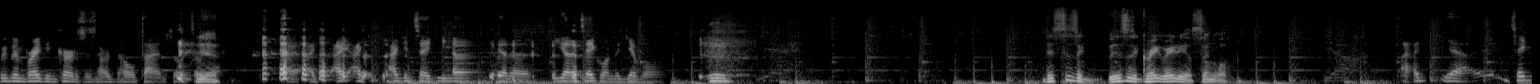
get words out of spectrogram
We've been breaking Curtis's heart the whole time, so it's okay. yeah. I, I, I, I, I can take. You gotta, you gotta, you gotta take one to give one. This is a this is a great radio single. I, yeah, take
